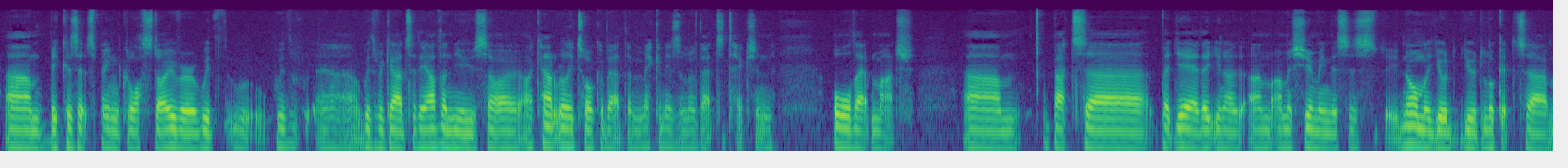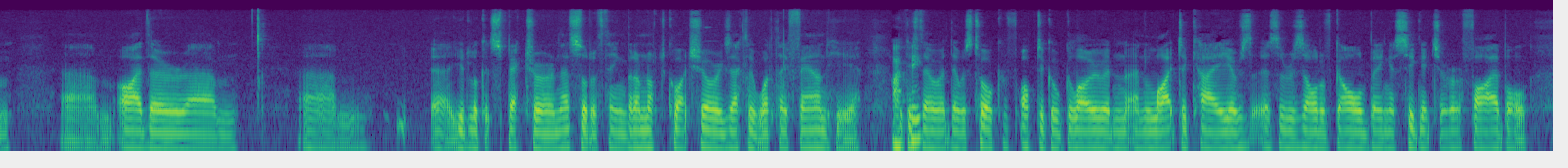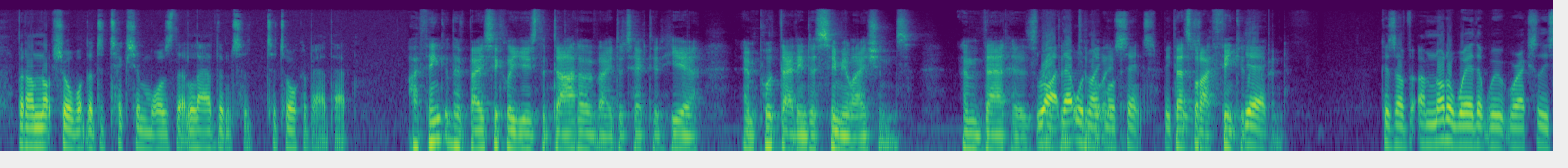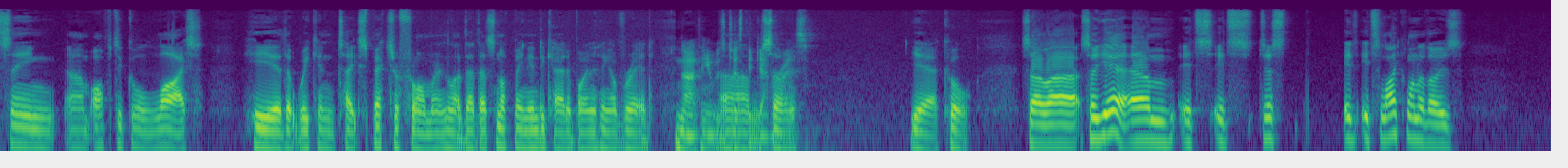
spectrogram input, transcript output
um, because it's been glossed over with with uh, with regard to the other news. So I can't really talk about the mechanism of that detection all that much. Um, but uh, but yeah, that you know, I'm, I'm assuming this is normally you'd you'd look at um, um, either um, um, uh, you'd look at spectra and that sort of thing, but I'm not quite sure exactly what they found here I because think- there, were, there was talk of optical glow and, and light decay as, as a result of gold being a signature or a fireball, but I'm not sure what the detection was that allowed them to, to talk about that. I think they've basically used the data that they detected here and put that into simulations, and that has Right, that would make more it. sense. Because, That's what I think has yeah, happened. because I'm not aware that we- we're actually seeing um, optical light here that we can take spectra from or anything like that. That's not been indicated by anything I've read. No, I think it was just the Um, gamma so- rays. Yeah, cool. So, uh, so yeah, um, it's it's just it, it's like one of those.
